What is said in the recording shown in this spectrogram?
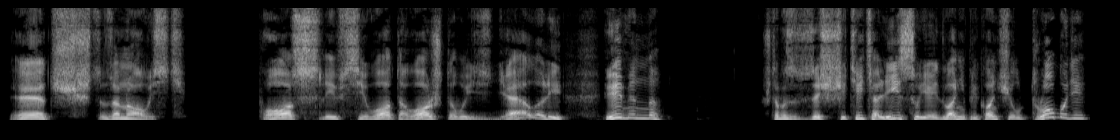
Это что за новость? После всего того, что вы сделали, именно, чтобы защитить Алису, я едва не прикончил Трубоди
